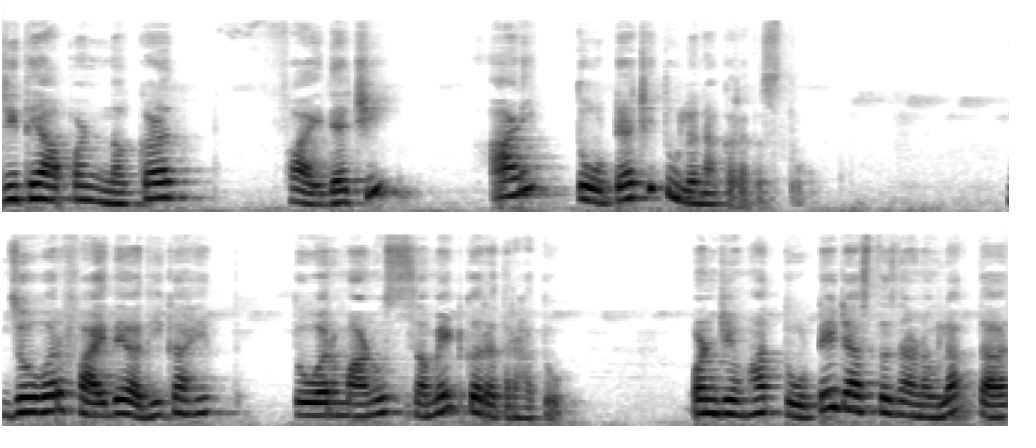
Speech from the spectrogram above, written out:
जिथे आपण नकळत फायद्याची आणि तोट्याची तुलना करत असतो. जोवर फायदे अधिक आहेत तोवर माणूस समेट करत राहतो. पण जेव्हा तोटे जास्त जाणवू लागतात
